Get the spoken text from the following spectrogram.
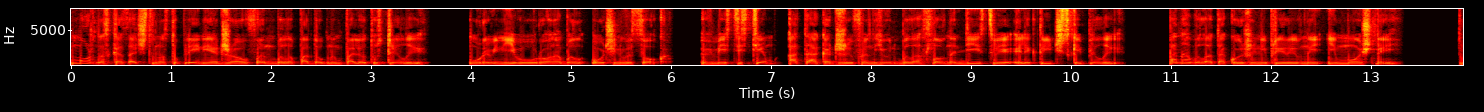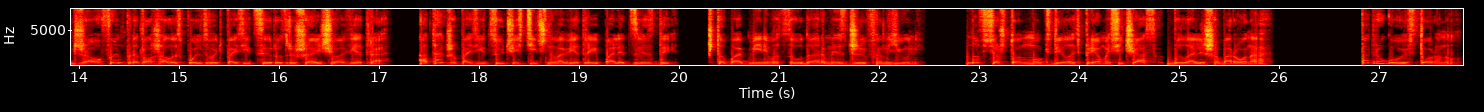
Можно сказать, что наступление Джао Фэн было подобным полету стрелы. Уровень его урона был очень высок. Вместе с тем, атака Джи Фэн Юнь была словно действие электрической пилы. Она была такой же непрерывной и мощной. Джао Фэн продолжал использовать позиции разрушающего ветра, а также позицию частичного ветра и палец звезды, чтобы обмениваться ударами с Джи Фэн Юнь. Но все, что он мог сделать прямо сейчас, была лишь оборона. По другую сторону.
